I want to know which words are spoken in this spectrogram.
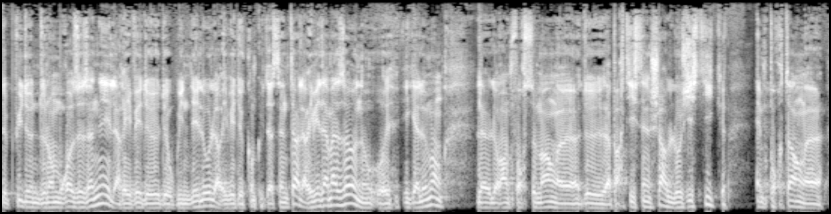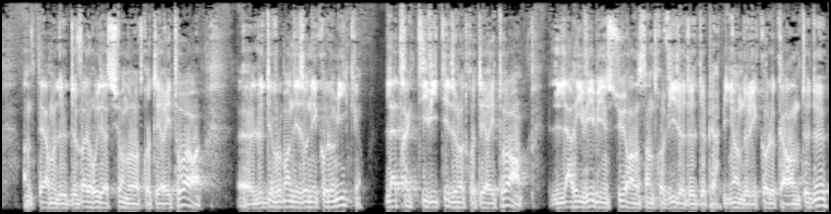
depuis de, nombreuses années. L'arrivée de, de Windello, l'arrivée de Computer Center, l'arrivée d'Amazon également, le, le renforcement euh, de la partie Saint-Charles logistique, important euh, en termes de, de valorisation de notre territoire, euh, le développement des zones économiques, l'attractivité de notre territoire, l'arrivée bien sûr en centre-ville de, de Perpignan de l'école 42,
